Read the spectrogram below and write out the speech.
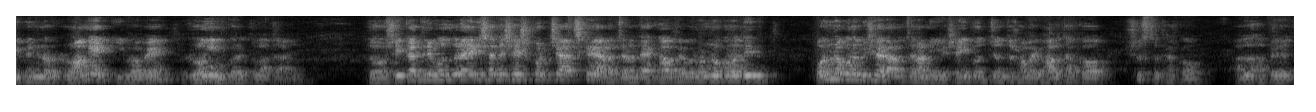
বিভিন্ন রঙে কীভাবে রঙিন করে তোলা যায়। তো শিক্ষার্থী বন্ধুরা এর সাথে শেষ করছি। আজকের আলোচনা দেখা হবে এবং অন্য কোনো দিন। অন্য কোনো বিষয়ের আলোচনা নিয়ে সেই পর্যন্ত সবাই ভালো থাকো, সুস্থ থাকো। আল্লাহ হাফেজ।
